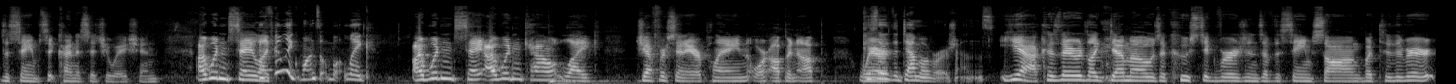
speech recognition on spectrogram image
the same kind of situation. I wouldn't say like. I feel like once, like, I wouldn't say I wouldn't count like Jefferson Airplane or Up and Up because they're the demo versions. yeah, because they're like demos, acoustic versions of the same song, but to the very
